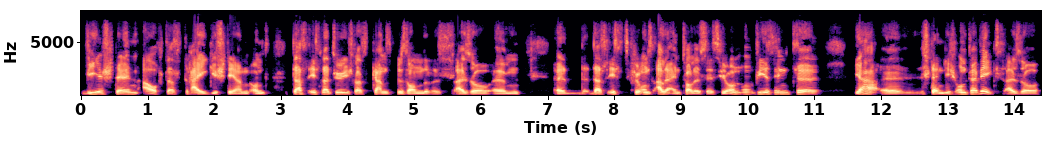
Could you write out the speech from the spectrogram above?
wir stellen auch das Dreigestirn und das ist natürlich was ganz Besonderes. Also ähm, äh, das ist für uns alle eine tolle Session und wir sind äh, ja äh, ständig unterwegs. Also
